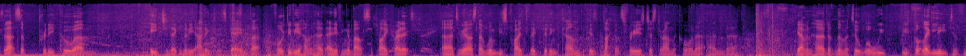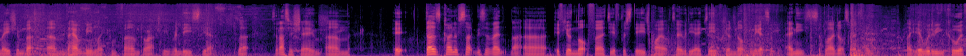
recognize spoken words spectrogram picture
So that's a pretty cool um, feature they're going to be adding to this game, but unfortunately we haven't heard anything about supply credits. Uh, to be honest, I wouldn't be surprised if they didn't come because Black Ops 3 is just around the corner and uh, we haven't heard of them at all. Well, we've, we've got like leaked information, but um, they haven't been like confirmed or actually released yet. But So that's a shame. Um, it does kind of suck this event that uh, if you're not 30th prestige by October the 18th, you're not going to get any supply drops or anything. Like it would have been cool if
